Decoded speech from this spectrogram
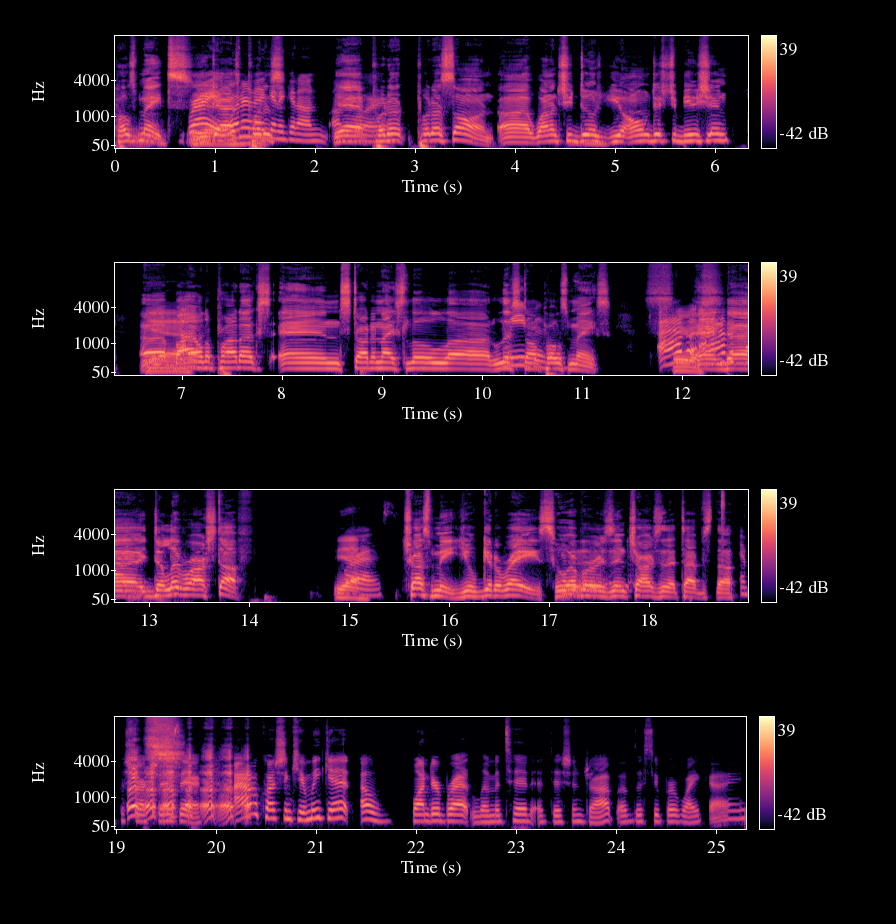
Postmates. you right. guys When are put they us- going to get on, on yeah, board? put it put us on. Uh, why don't you do your own distribution? Uh, Yeah. buy all the products and start a nice little uh, list We on. Postmates have a- I Seriously. have and uh, deliver our stuff. yeah. Trust me, you'll get a raise. Whoever is in charge of that type of stuff. Infrastructure is there. I have a question. Can we get a Wonder Brett limited edition drop of the super white guy?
